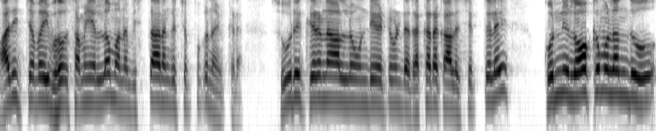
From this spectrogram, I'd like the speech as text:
ఆదిత్య వైభవ సమయంలో మనం విస్తారంగా చెప్పుకున్నాం ఇక్కడ. సూర్యకిరణాల్లో ఉండేటువంటి రకరకాల శక్తులే కొన్ని లోకములందు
